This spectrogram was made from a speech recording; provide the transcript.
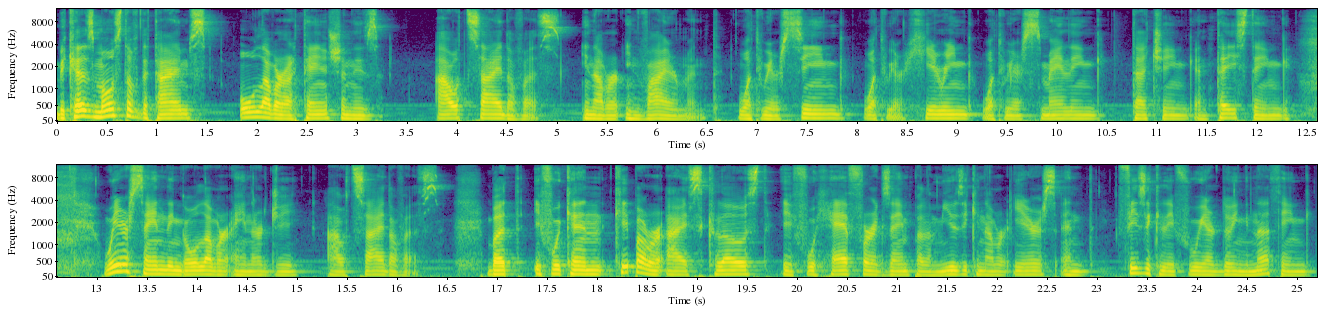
Because most of the times, all our attention is outside of us, in our environment. What we are seeing, what we are hearing, what we are smelling, touching, and tasting. We are sending all our energy outside of us. But if we can keep our eyes closed, if we have, for example, music in our ears, and physically if we are doing nothing,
